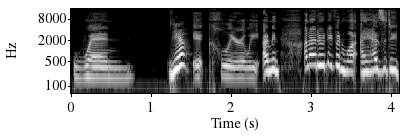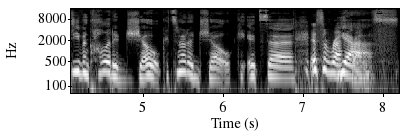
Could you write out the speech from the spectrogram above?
when yeah, it clearly. I mean, and I don't even want. I hesitate to even call it a joke. It's not a joke. It's a. it's a Yeah. reference.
